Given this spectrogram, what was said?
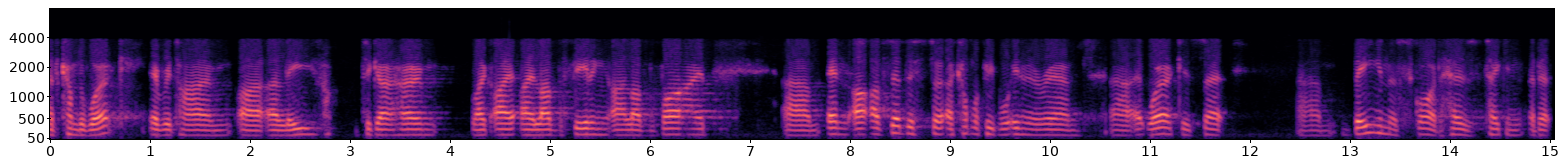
have come to work. Every time I, I leave to go home, like I I love the feeling. I love the vibe. Um, and I, I've said this to a couple of people in and around uh, at work is that um, being in the squad has taken about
